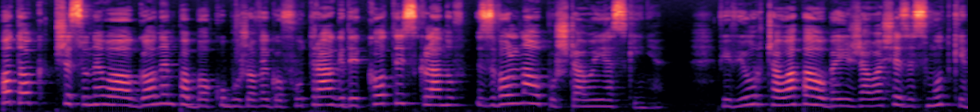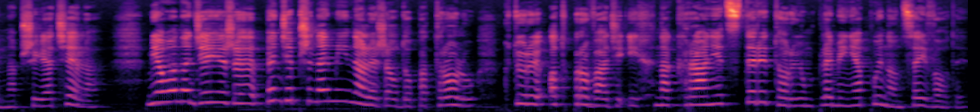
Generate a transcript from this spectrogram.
Potok przesunęła ogonem po boku burzowego futra, gdy koty z klanów zwolna opuszczały jaskinie. Wiewiórcza łapa obejrzała się ze smutkiem na przyjaciela. Miała nadzieję, że będzie przynajmniej należał do patrolu, który odprowadzi ich na kraniec terytorium plemienia płynącej wody.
